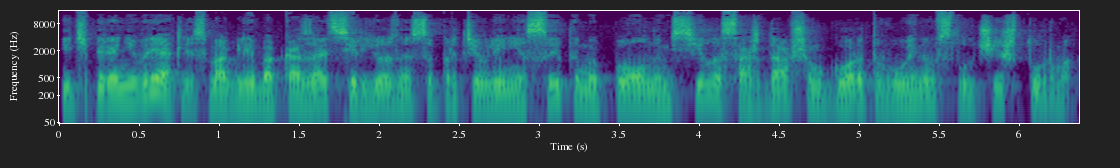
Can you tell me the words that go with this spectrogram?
И теперь они вряд ли смогли бы оказать серьезное сопротивление сытым и полным сил осаждавшим город воинам в случае штурма.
